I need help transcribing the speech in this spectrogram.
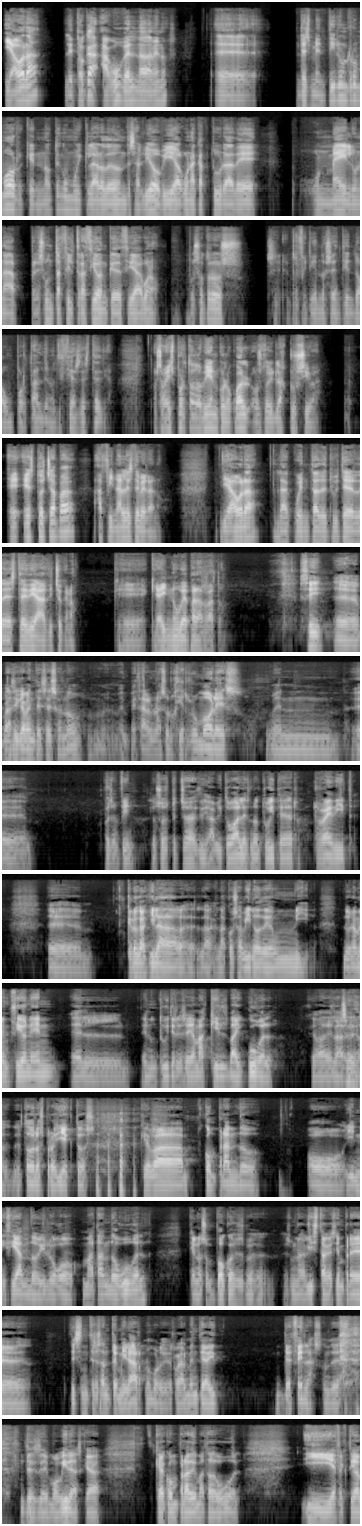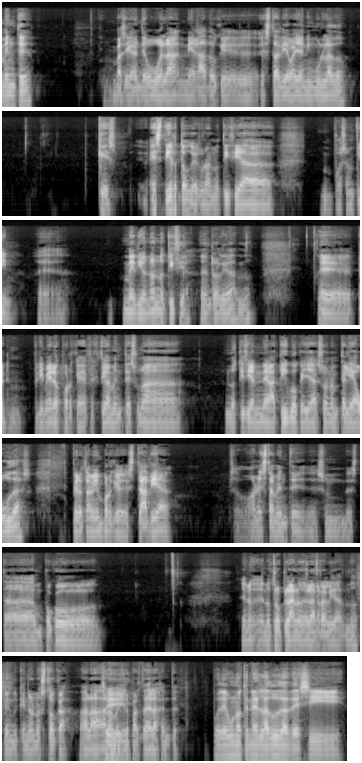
Y ahora le toca a Google, nada menos, eh, desmentir un rumor que no tengo muy claro de dónde salió. Vi alguna captura de un mail, una presunta filtración que decía, bueno, vosotros refiriéndose, entiendo, a un portal de noticias de Stadia. Os habéis portado bien, con lo cual os doy la exclusiva. E, esto chapa a finales de verano. Y ahora la cuenta de Twitter de Stadia ha dicho que no, que, hay nube para rato. Sí, eh, básicamente es eso, ¿no? Empezaron a surgir rumores en, eh, pues en fin, los sospechosos habituales, ¿no? Twitter, Reddit, eh, creo que aquí la, cosa vino de, un, de una mención en, el, en un Twitter que se llama Killed by Google, que va de, de, todos los proyectos que va comprando o iniciando y luego matando Google, que no son pocos, es, una lista que siempre es interesante mirar, ¿no? porque realmente hay decenas de, desde movidas que ha, que ha comprado y matado Google. Y efectivamente, Básicamente Google ha negado que Stadia vaya a ningún lado. Que es, es cierto que es una noticia, pues en fin, eh, medio no noticia en realidad, ¿no? Eh, primero porque efectivamente es una noticia en negativo que ya son peliagudas, pero también porque Stadia, honestamente, es está un poco en, otro plano de la realidad, ¿no? Que, no nos toca a la, a la mayor parte de la gente puede uno tener la duda de si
